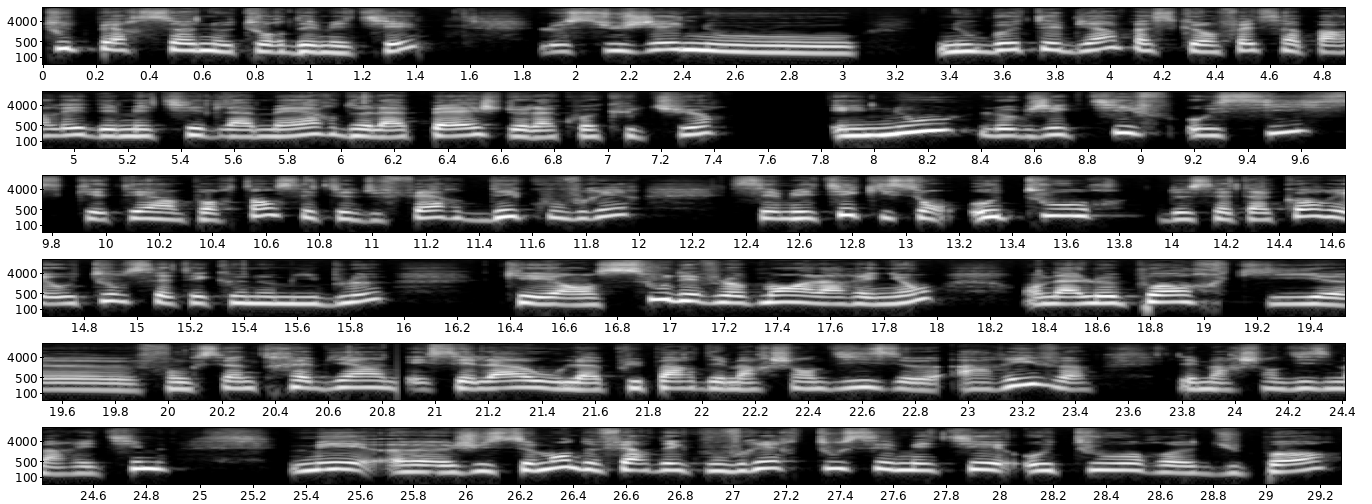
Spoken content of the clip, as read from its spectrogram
toute personne autour des métiers. Le sujet nous nous bottait bien parce qu'en fait, ça parlait des métiers de la mer, de la pêche, de l'aquaculture Et nous, l'objectif aussi, ce qui était important, c'était de faire découvrir ces métiers qui sont autour de cet accord et autour de cette économie bleue qui est en sous-développement à La Réunion. On a le port qui euh, fonctionne très bien et c'est là où la plupart des marchandises euh, arrivent, les marchandises maritimes. Mais euh, justement, de faire découvrir tous ces métiers autour du port,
